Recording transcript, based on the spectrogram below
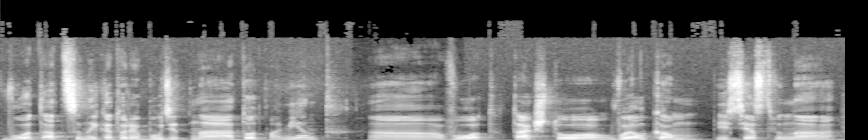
вот, от цены, которая будет на тот момент, э, вот, так что welcome, естественно,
